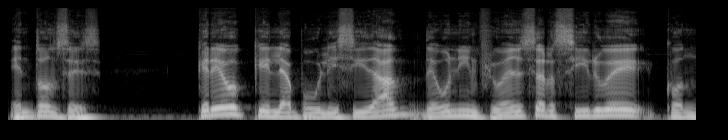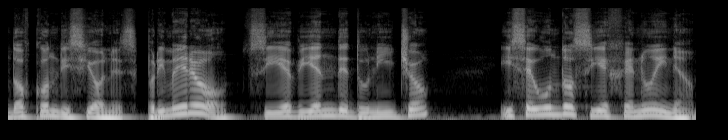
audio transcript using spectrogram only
Entonces, creo que la publicidad de un influencer sirve con dos condiciones. Primero, si es bien de tu nicho y segundo, si es genuina.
